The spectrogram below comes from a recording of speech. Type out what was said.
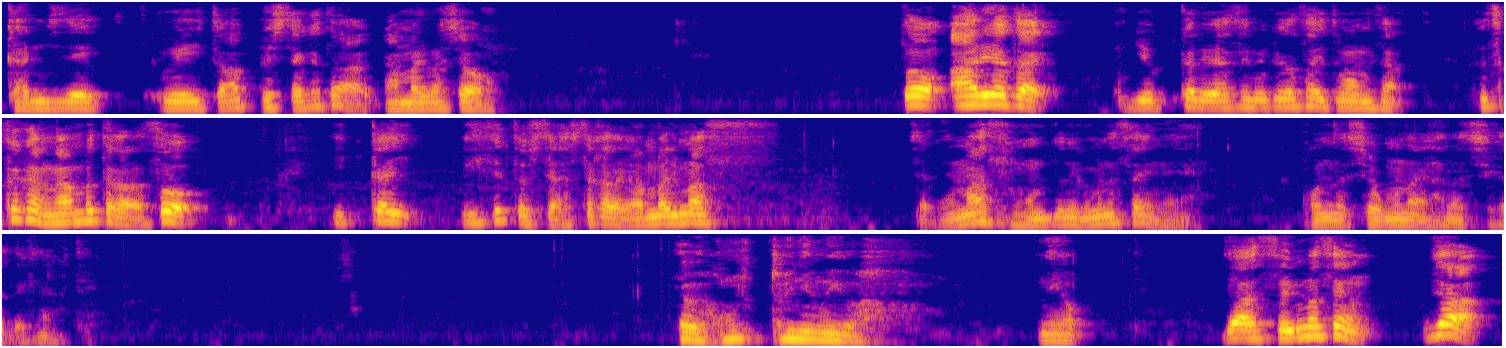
感じでウェイトアップしたい方は頑張りましょう。と、ありがたい。ゆっくりお休みください、ともみさん。二日間頑張ったから、そう。一回リセットして明日から頑張ります。じゃあ寝ます。本当にごめんなさいね。こんなしょうもない話しかできなくて。やべ、本当に眠いわ。寝よう。じゃあすいません。じゃあ、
